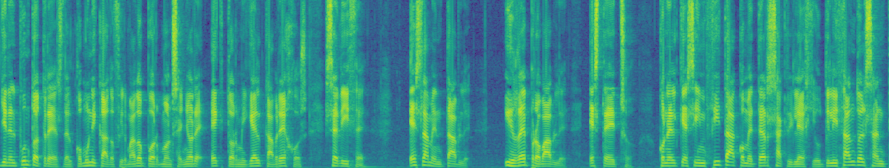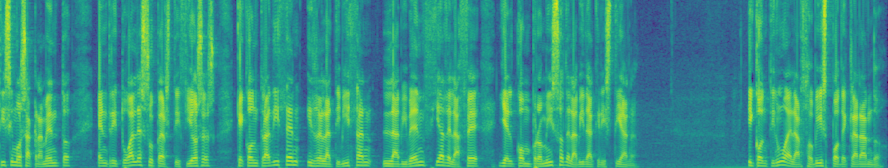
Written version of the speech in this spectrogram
Y en el punto 3 del comunicado firmado por Monseñor Héctor Miguel Cabrejos se dice es lamentable y reprobable este hecho, con el que se incita a cometer sacrilegio, utilizando el Santísimo Sacramento en rituales supersticiosos que contradicen y relativizan la vivencia de la fe y el compromiso de la vida cristiana. Y continúa el arzobispo declarando,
